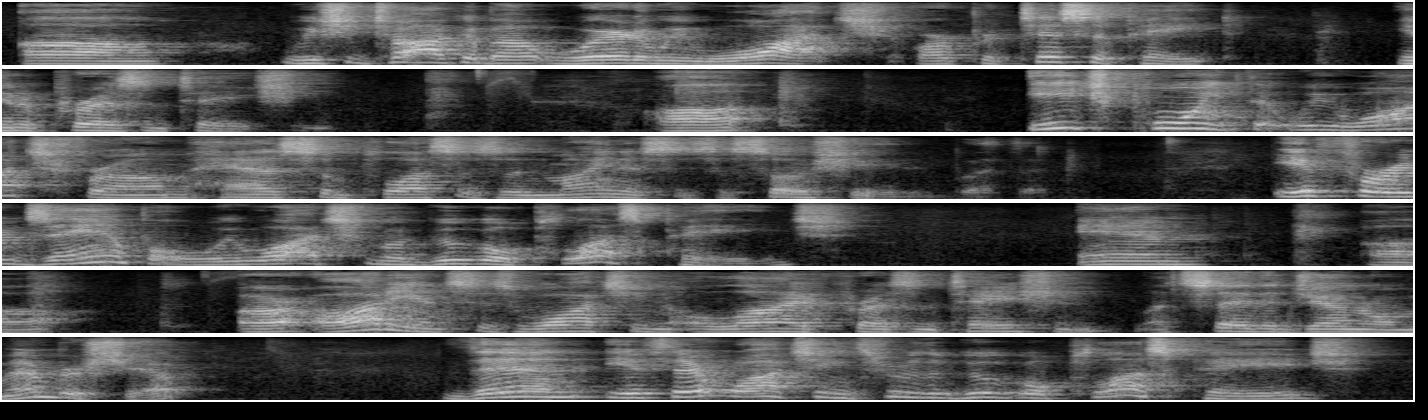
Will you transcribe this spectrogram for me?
uh, we should talk about where do we watch or participate in a presentation. Uh, each point that we watch from has some pluses and minuses associated with it. If, for example, we watch from a Google Plus page and uh, our audience is watching a live presentation, let's say the general membership, then if they're watching through the Google Plus page,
